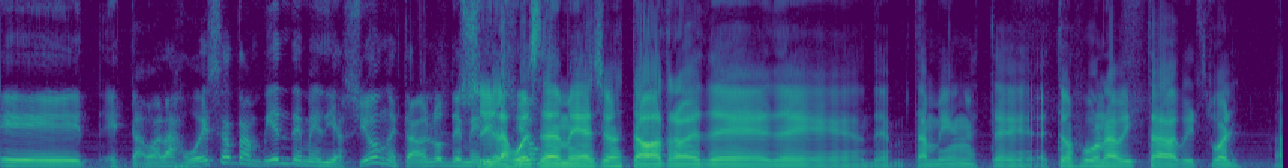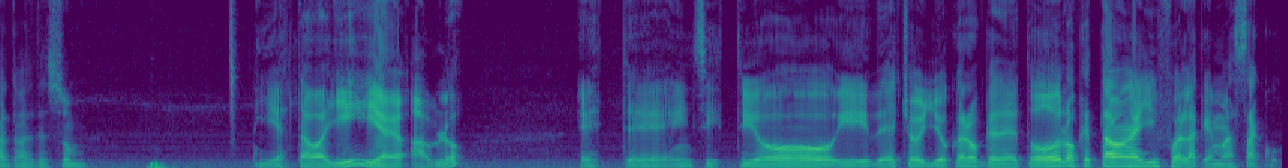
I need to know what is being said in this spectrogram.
eh, estaba la jueza también de mediación, estaban los de mediación. Sí, la jueza de mediación estaba a través de, también, este, esto fue una vista virtual a través de Zoom. Y estaba allí y habló, este, insistió y de hecho yo creo que de todos los que estaban allí fue la que más sacó.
